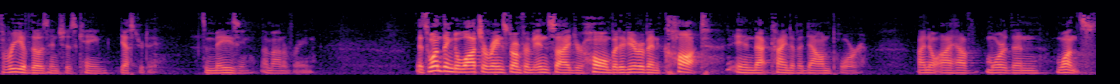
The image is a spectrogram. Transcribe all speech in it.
Three of those inches came yesterday. It's amazing amount of rain. It's one thing to watch a rainstorm from inside your home, but have you ever been caught in that kind of a downpour? I know I have more than once.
